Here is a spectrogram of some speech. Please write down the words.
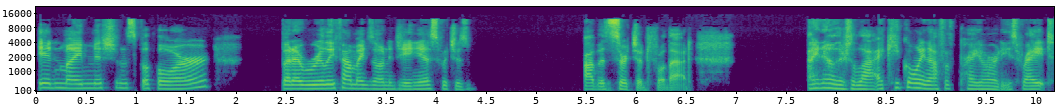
in my missions before, but I really found my zone of genius, which is I've been searching for that. I know there's a lot. I keep going off of priorities, right?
